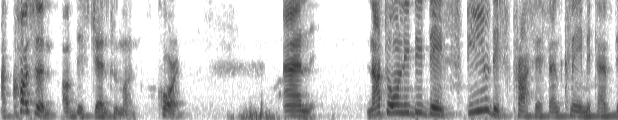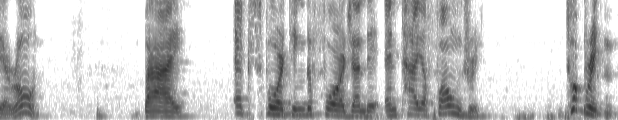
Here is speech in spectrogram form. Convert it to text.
a cousin of this gentleman, Cort. And not only did they steal this process and claim it as their own by exporting the forge and the entire foundry to Britain,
